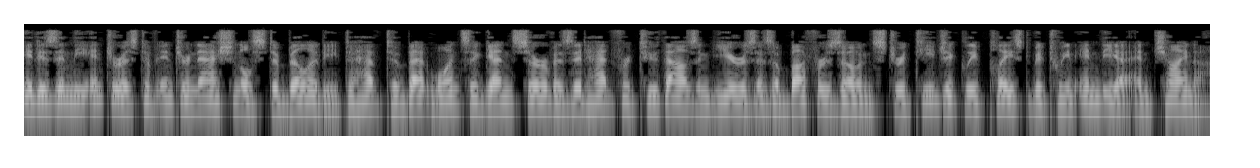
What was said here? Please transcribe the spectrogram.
It is in the interest of international stability to have Tibet once again serve as it had for 2,000 years as a buffer zone strategically placed between India and China.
